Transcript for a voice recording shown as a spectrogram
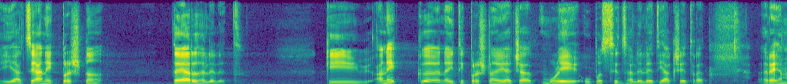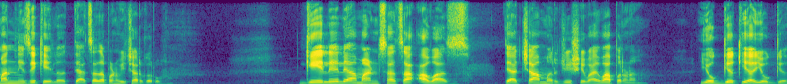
याचे अनेक प्रश्न तयार झालेले आहेत. की अनेक नैतिक प्रश्न याच्यामुळे उपस्थित झालेले आहेत या क्षेत्रात. रेहमाननी जे केलं त्याचाच आपण विचार करू. गेलेल्या माणसाचा आवाज त्याच्या मर्जीशिवाय वापरणं. योग्य की अयोग्य?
